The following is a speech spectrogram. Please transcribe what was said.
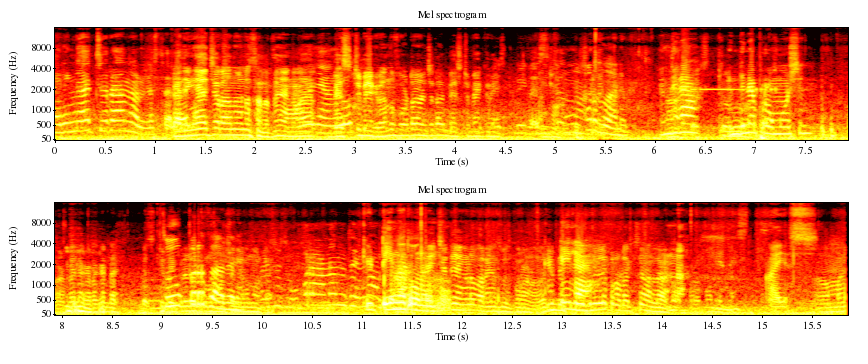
കരിങ്ങാച്ചിറ എന്ന് പറഞ്ഞ സ്ഥലം. കരിങ്ങാച്ചിറ എന്ന് പറഞ്ഞ സ്ഥലത്ത് ഞങ്ങൾ ബെസ്റ്റ് ബേക്കറി ഒന്ന് ഫോട്ടോ ബെസ്റ്റ് ബേക്കറി എന്തിനാ? എന്തിനാ പ്രൊമോഷൻ സൂപ്പർ സാധനം. കിട്ടിയെന്ന് തോന്നുന്നു. ഞങ്ങൾ പറയാൻ സൂപ്പറാണ്. നമ്മൾ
